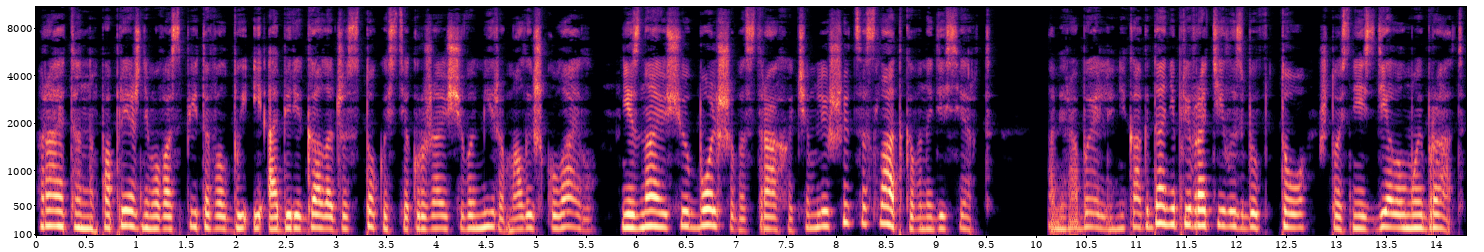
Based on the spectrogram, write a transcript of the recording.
Райтон по-прежнему воспитывал бы и оберегал от жестокости окружающего мира малышку Лайлу, не знающую большего страха, чем лишиться сладкого на десерт. А Мирабель никогда не превратилась бы в то, что с ней сделал мой брат.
